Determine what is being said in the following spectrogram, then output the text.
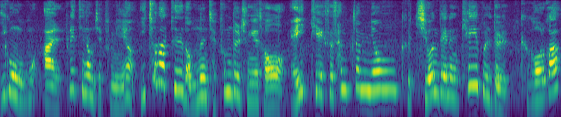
2050R 플래티넘 제품이에요. 2000W 넘는 제품들 중에서 ATX 3.0 그 지원되는 케이블들 그거가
